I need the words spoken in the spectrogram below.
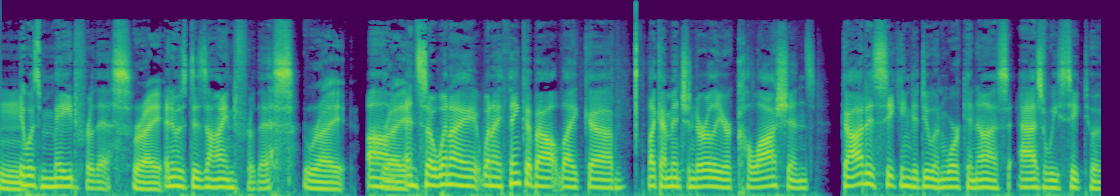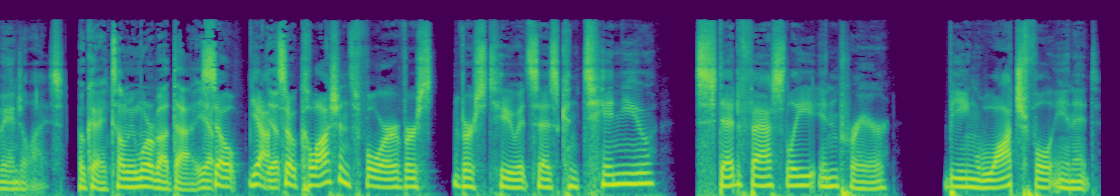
mm. It was made for this, right, and it was designed for this. right, Um, Right. And so when I when I think about like uh, like I mentioned earlier, Colossians, God is seeking to do and work in us as we seek to evangelize. okay. Tell me more about that. Yeah, So yeah, Yep. so Colossians four verse verse two it says, "Continue steadfastly in prayer, being watchful in it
